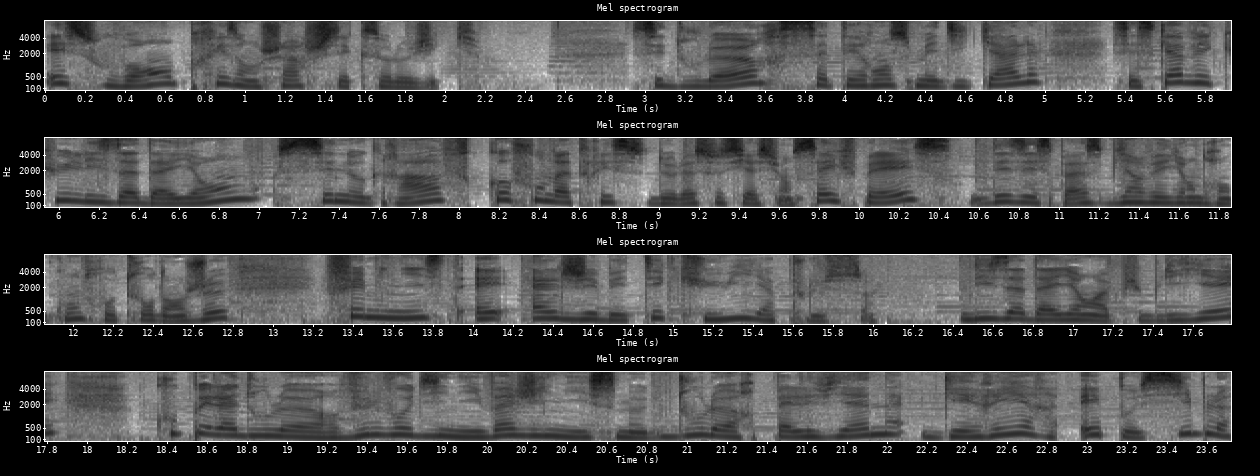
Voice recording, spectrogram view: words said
et souvent prise en charge sexologique. Ces douleurs, cette errance médicale, c'est ce qu'a vécu Lisa Dayan, scénographe, cofondatrice de l'association Safe Place, des espaces bienveillants de rencontre autour d'enjeux féministes et LGBTQIA+. Lisa Dayan a publié Couper la douleur, vulvodynie, vaginisme, douleur pelvienne, guérir est possible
